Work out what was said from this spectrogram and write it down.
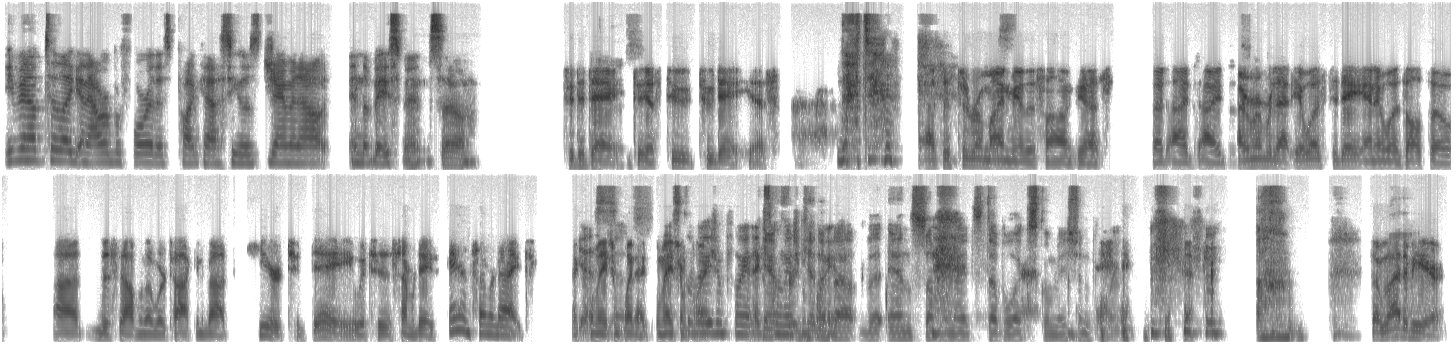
even up to like an hour before this podcast, he was jamming out in the basement. So To today. Yes. To, yes. To today. Yes. Uh, just to remind me of the song. Yes. But I I I remember that it was today, and it was also uh, this album that we're talking about here today, which is Summer Days and Summer Nights. Exclamation point! Yes. Exclamation point! exclamation point! Can't Exclamation forget point! about the and summer nights double exclamation point. Um, So glad to be here.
